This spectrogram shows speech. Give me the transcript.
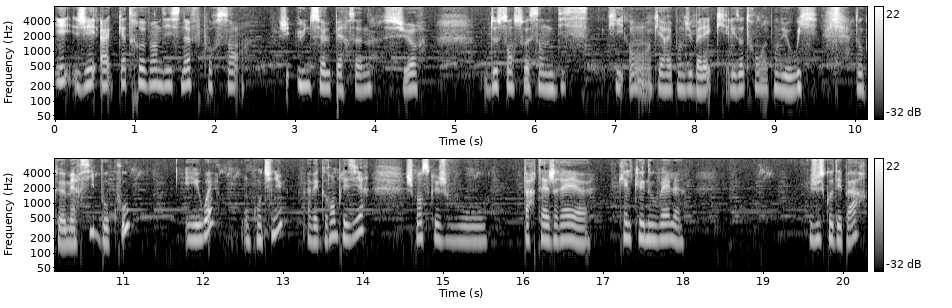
Et j'ai à 99%, j'ai une seule personne sur 270 qui, ont, qui a répondu Balek. Les autres ont répondu oui. Donc euh, merci beaucoup. Et ouais, on continue avec grand plaisir. Je pense que je vous partagerai euh, quelques nouvelles jusqu'au départ.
